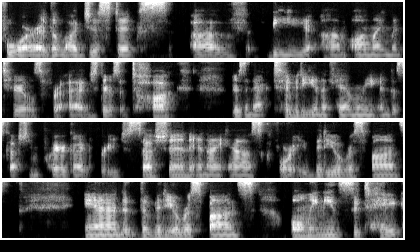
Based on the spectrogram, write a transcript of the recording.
for the logistics of the um, online materials for EDGE. There's a talk, there's an activity and a family and discussion prayer guide for each session, and I ask for a video response. And the video response only needs to take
